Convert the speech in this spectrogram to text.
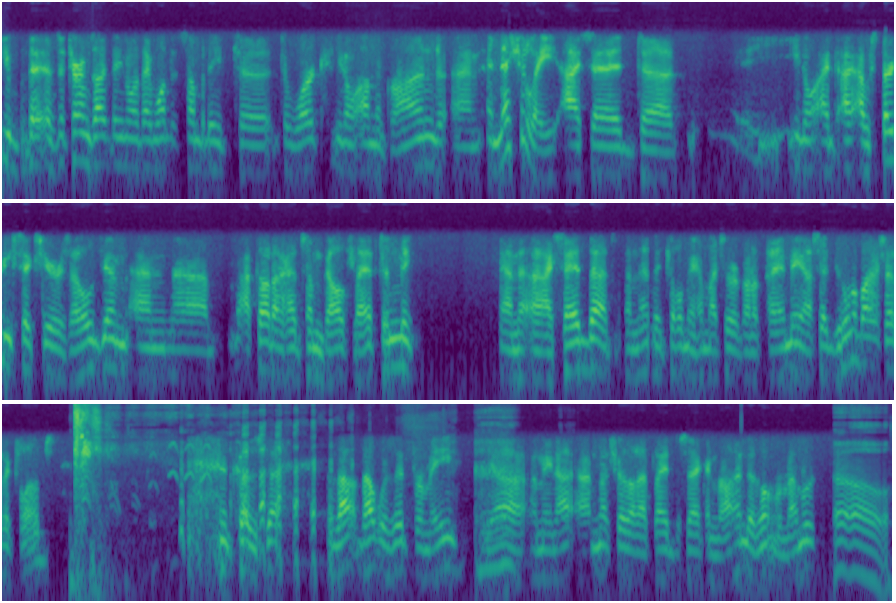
you, as it turns out, you know, they wanted somebody to to work, you know, on the ground. And initially, I said, uh, you know, I, I was 36 years old, Jim, and uh, I thought I had some golf left in me. And I said that, and then they told me how much they were going to pay me. I said, you want to buy a set of clubs?" Because that, that that was it for me. Yeah, I mean, I, I'm not sure that I played the second round. I don't remember. Oh.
